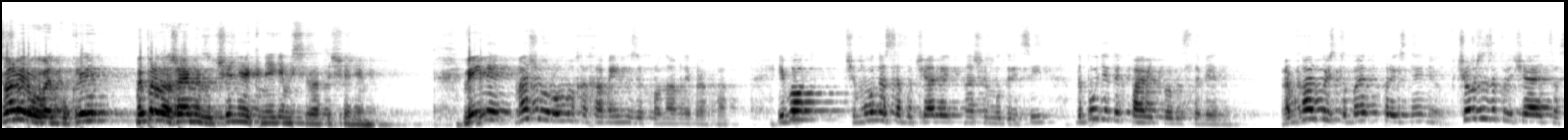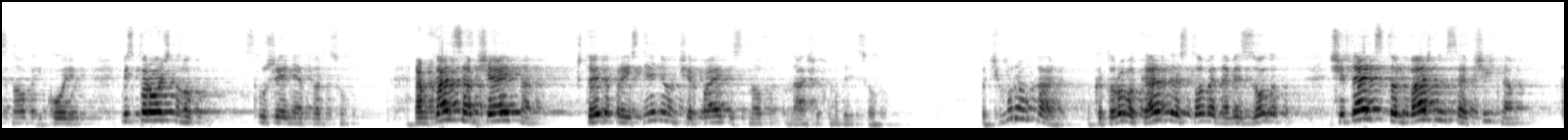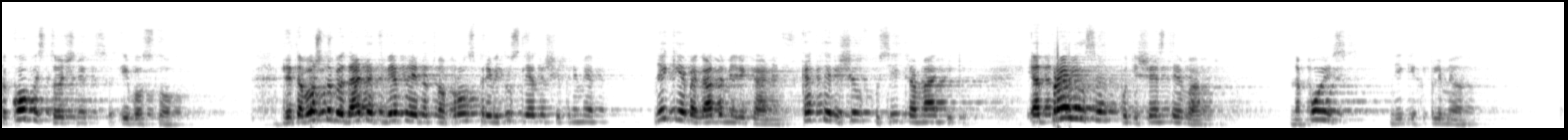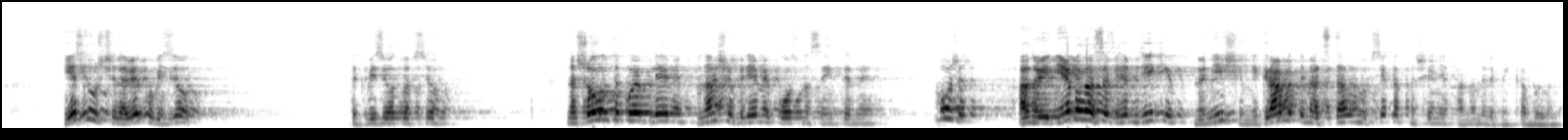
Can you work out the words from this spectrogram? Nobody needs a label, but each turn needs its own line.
С вами Рувен Куклин. Мы продолжаем изучение книги Месилат Ишарим. Вейны Машу Урону Хахамейну Зихронам Лебраха. И вот, чему нас обучали наши мудрецы, да будет их память благословенной. Рамхаль приступает к прояснению, в чем же заключается основа и корень беспорочного служения Творцу. Рамхаль сообщает нам, что это прояснение он черпает из снов наших мудрецов. Почему Рамхаль, у которого каждое слово на вес золота, считает столь важным сообщить нам, каков источник его слов? Для того, чтобы дать ответ на этот вопрос, приведу следующий пример. Некий богатый американец как-то решил вкусить романтики и отправился в путешествие в Африку на поиск диких племен. Если уж человеку везет, так везет во всем – Нашел он такое племя в наше время космоса и интернета? Может. Оно и не было совсем диким, но нищим, неграмотным и отсталым во всех отношениях оно наверняка было.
